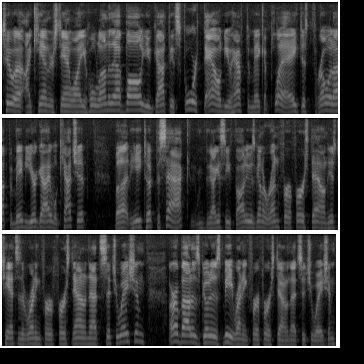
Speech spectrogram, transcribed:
Tua, I can't understand why you hold on to that ball. You got this fourth down. You have to make a play. Just throw it up, and maybe your guy will catch it but he took the sack. I guess he thought he was going to run for a first down. His chances of running for a first down in that situation are about as good as me running for a first down in that situation.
